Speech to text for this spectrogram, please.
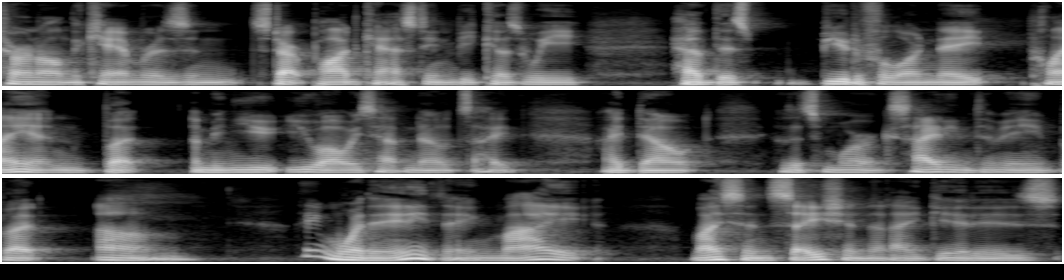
turn on the cameras and start podcasting because we have this beautiful ornate plan. But I mean, you you always have notes. I I don't because it's more exciting to me. But um, I think more than anything, my my sensation that I get is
